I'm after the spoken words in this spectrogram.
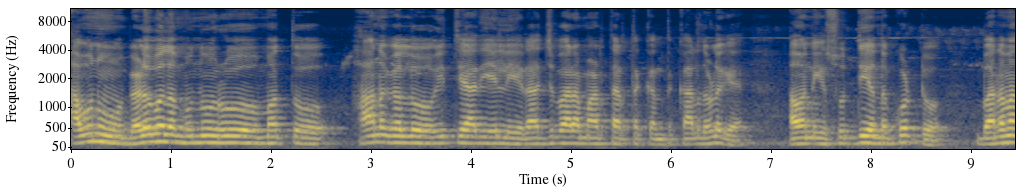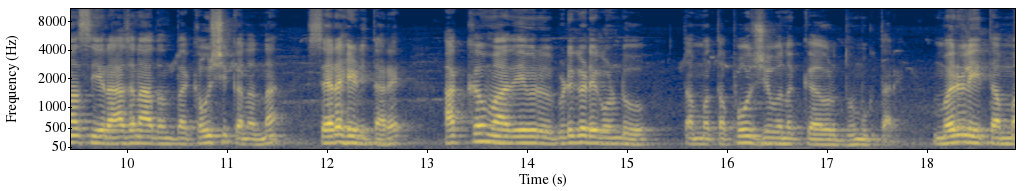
ಅವನು ಬೆಳವಲ ಮುನ್ನೂರು ಮತ್ತು ಹಾನಗಲ್ಲು ಇತ್ಯಾದಿಯಲ್ಲಿ ರಾಜ್ಯಭಾರ ಮಾಡ್ತಾ ಇರ್ತಕ್ಕಂಥ ಕಾಲದೊಳಗೆ ಅವನಿಗೆ ಸುದ್ದಿಯನ್ನು ಕೊಟ್ಟು ಬನವಾಸಿ ರಾಜನಾದಂಥ ಕೌಶಿಕನನ್ನು ಸೆರೆ ಹಿಡಿತಾರೆ. ಅಕ್ಕ ಮಹಾದೇವರು ಬಿಡುಗಡೆಗೊಂಡು ತಮ್ಮ ತಪೋಜೀವನಕ್ಕೆ ಅವರು ಧುಮುಕ್ತಾರೆ. ಮರಳಿ ತಮ್ಮ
